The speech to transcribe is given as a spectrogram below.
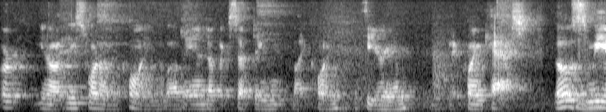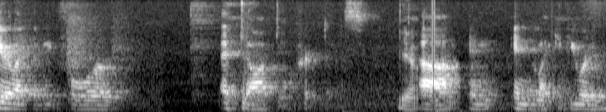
or you know, at least one other coin, well, they end up accepting Litecoin, Ethereum, Bitcoin Cash. Those to me mm-hmm. are like the big four adopted cryptos. Yeah. Um, and and like if you were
